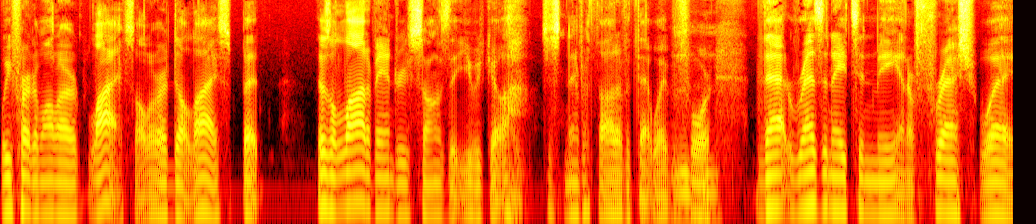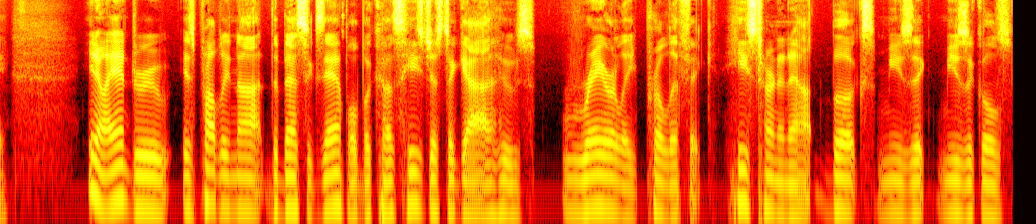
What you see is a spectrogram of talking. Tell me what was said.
we've heard them all our lives, all our adult lives, but there's a lot of Andrew's songs that you would go, oh, just never thought of it that way before. Mm-hmm. That resonates in me in a fresh way. You know, Andrew is probably not the best example because he's just a guy who's rarely prolific. He's turning out books, music, musicals,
